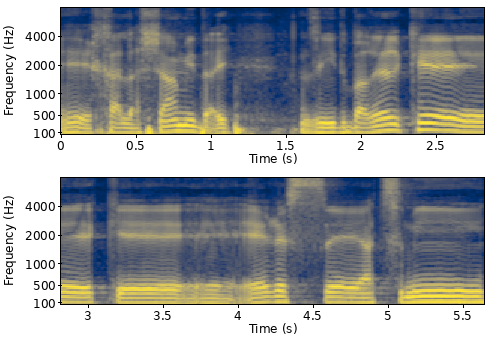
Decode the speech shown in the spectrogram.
אה, חלשה מדי. זה התברר כהרס אה, עצמי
